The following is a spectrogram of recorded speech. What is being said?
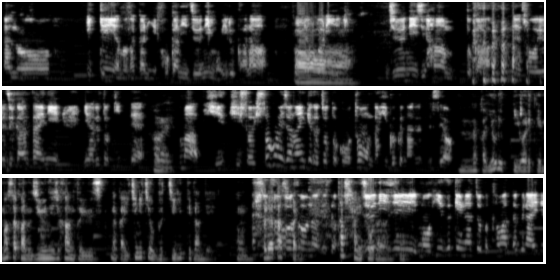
あのー一軒家の中に他に10人もいるから、あ12時半とか、ね、そういう時間帯にやるときって、あ、はい。まあ、ひ、ひそひそ声じゃないけど、ちょっとこう、トーンが低くなるんですよ。うんなんか夜って言われて、まさかの12時半という、なんか一日をぶっちぎってたんで、うん。それは確か そうに。そうなんですよ。確かにそうだ12ね。時、もう日付がちょっと変わったぐらいで、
